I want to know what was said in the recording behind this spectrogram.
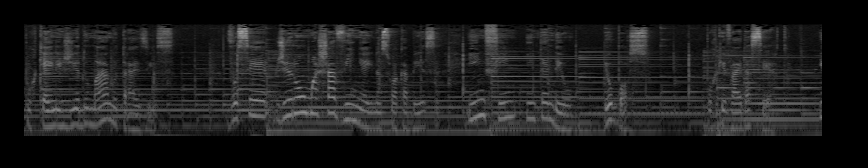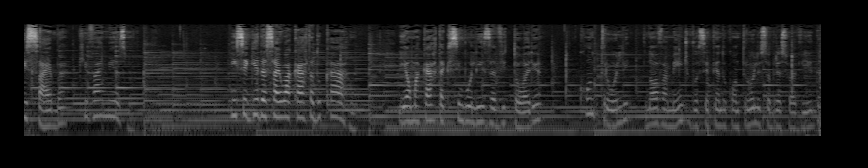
porque a energia do mago traz isso. Você girou uma chavinha aí na sua cabeça e enfim entendeu: eu posso, porque vai dar certo. E saiba que vai mesmo. Em seguida saiu a carta do carro, e é uma carta que simboliza vitória, controle, novamente você tendo controle sobre a sua vida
